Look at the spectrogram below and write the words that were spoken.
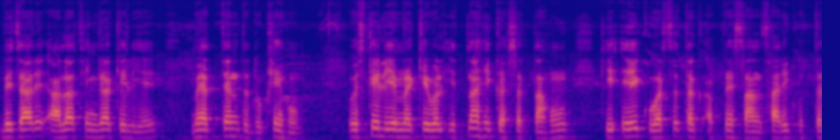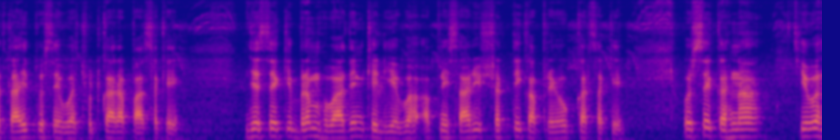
बेचारे आला सिंगा के लिए मैं अत्यंत दुखी हूँ। उसके लिए मैं केवल इतना ही कह सकता हूँ कि एक वर्ष तक अपने सांसारिक उत्तरदायित्व से वह छुटकारा पा सके, जिससे कि ब्रह्मवादिन के लिए वह अपनी सारी शक्ति का प्रयोग कर सके। उससे कहना कि वह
